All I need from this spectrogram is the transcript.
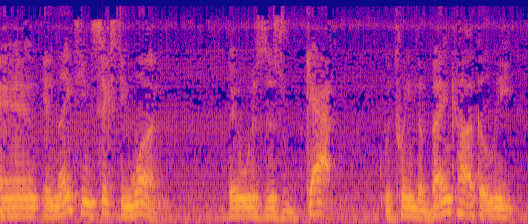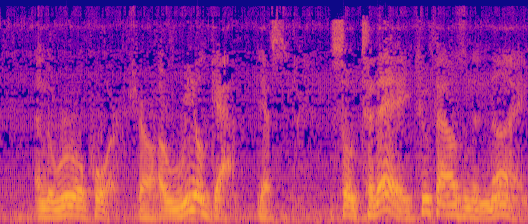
and in 1961 there was this gap between the Bangkok elite and the rural poor. Sure. A real gap. yes So today, 2009,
